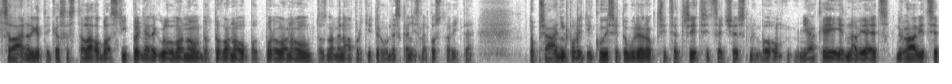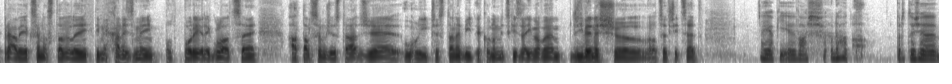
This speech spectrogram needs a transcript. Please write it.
celá energetika se stala oblastí plně regulovanou, dotovanou, podporovanou, to znamená, proti trhu dneska nic nepostavíte to přání politiků, jestli to bude rok 33, 36 nebo jaké je jedna věc. Druhá věc je právě, jak se nastavily ty mechanismy podpory, regulace a tam se může stát, že uhlí přestane být ekonomicky zajímavé dříve než v roce 30. A jaký je váš odhad? Protože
